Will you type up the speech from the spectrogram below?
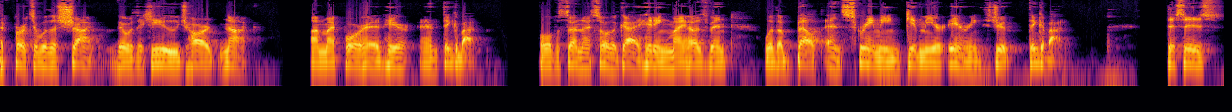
At first, it was a shock. There was a huge, hard knock on my forehead here. And think about it. All of a sudden, I saw the guy hitting my husband with a belt and screaming, Give me your earrings, Jew. Think about it. This is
